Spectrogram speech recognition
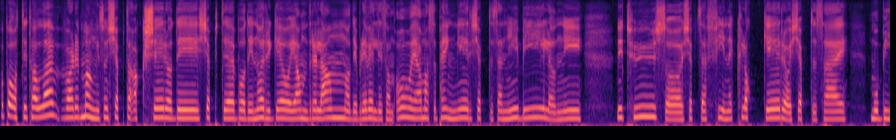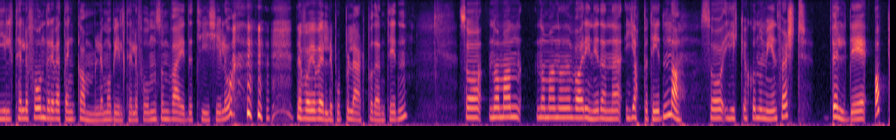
Og på 80-tallet var det mange som kjøpte aksjer, og de kjøpte både i Norge og i andre land, og de ble veldig sånn 'Å, jeg har masse penger', kjøpte seg ny bil og ny, nytt hus, og kjøpte seg fine klokker, og kjøpte seg mobiltelefon. Dere vet den gamle mobiltelefonen som veide ti kilo? det var jo veldig populært på den tiden. Så når man, når man var inne i denne jappetiden, da, så gikk økonomien først veldig opp.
